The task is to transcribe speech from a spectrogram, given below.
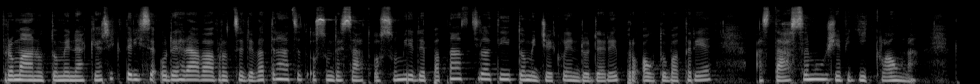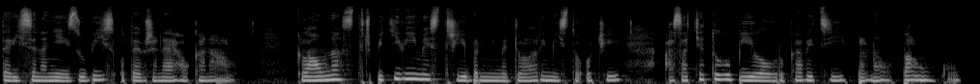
V románu Tommy Nakeři, který se odehrává v roce 1988, jede 15-letý Tommy Jacqueline do Derry pro autobaterie a stá se mu, že vidí klauna, který se na něj zubí z otevřeného kanálu. Klauna s třpitivými stříbrnými dolary místo očí a zatětou bílou rukavicí plnou palunků.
